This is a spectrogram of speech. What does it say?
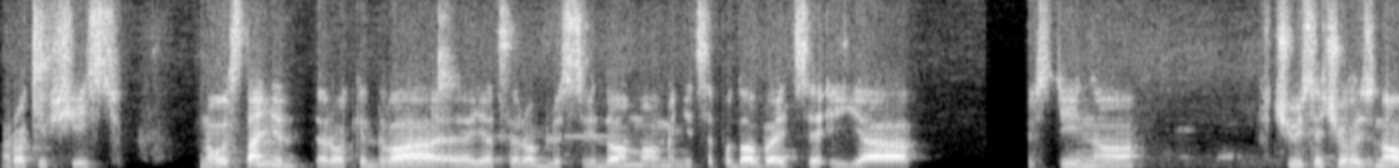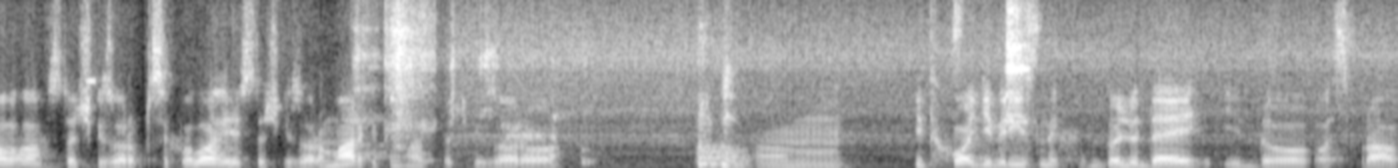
років 6. Ну, останні роки два е, я це роблю свідомо, мені це подобається, і я постійно вчуся чогось нового з точки зору психології, з точки зору маркетингу, з точки зору ем, підходів різних до людей і до справ.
